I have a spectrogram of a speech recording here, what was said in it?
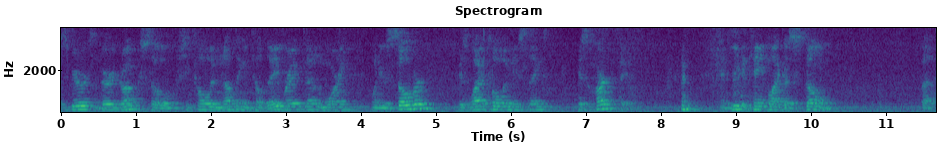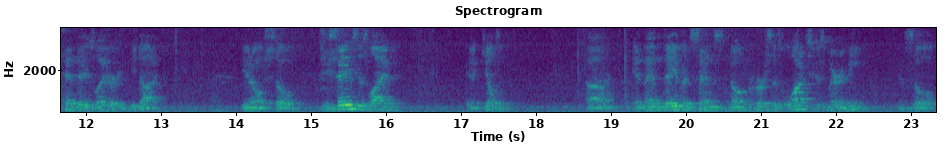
spirits and very drunk, so she told him nothing until daybreak. Then in the morning, when he was sober, his wife told him these things. His heart failed, and he became like a stone. About 10 days later, he died. You know, so she saves his life, and it kills him. Uh, And then David sends note for her, says, why don't you just marry me? And so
